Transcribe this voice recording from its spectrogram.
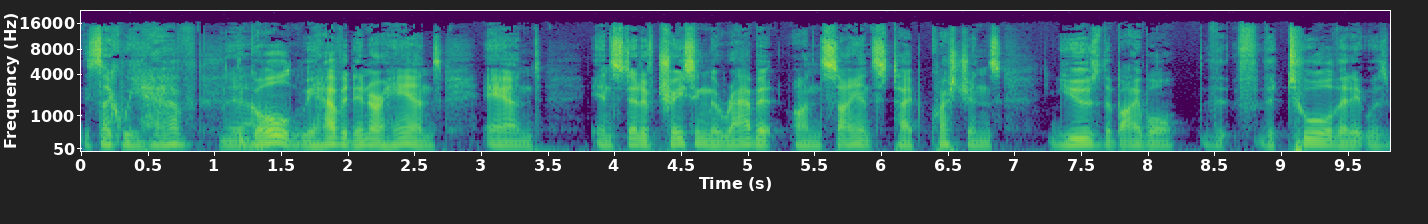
it's like we have the gold, we have it in our hands. And instead of tracing the rabbit on science type questions, use the Bible, the, the tool that it was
